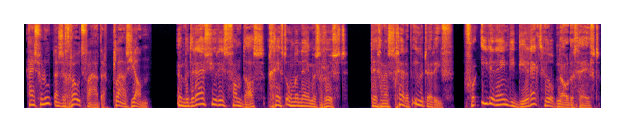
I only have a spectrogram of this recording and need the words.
Hij is vernoemd naar zijn grootvader, Klaas Jan. Een bedrijfsjurist van DAS geeft ondernemers rust. Tegen een scherp uurtarief. Voor iedereen die direct hulp nodig heeft.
